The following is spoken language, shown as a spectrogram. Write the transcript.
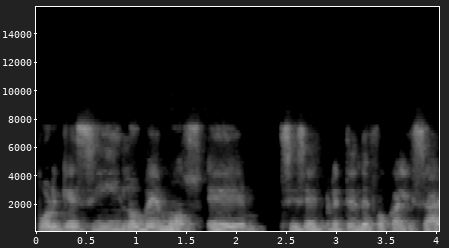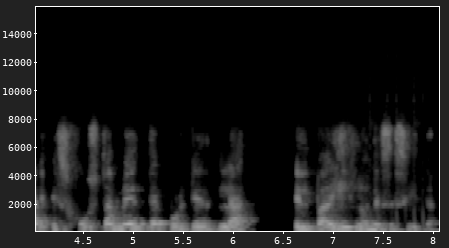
Porque si lo vemos, eh, si se pretende focalizar, es justamente porque el país lo necesita.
